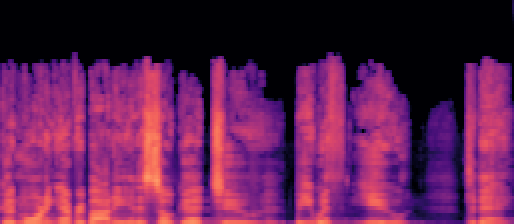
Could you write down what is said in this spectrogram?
Good morning, everybody. It is so good to be with you today.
